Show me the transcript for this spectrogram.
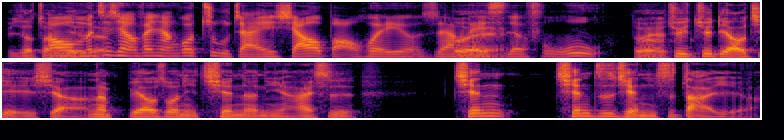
比较专哦，业的，我们之前有分享过住宅消保会也有这样对类似的服务，对，嗯。去去了解一下。那不要说你签了，你还是签签之前你是大爷了，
